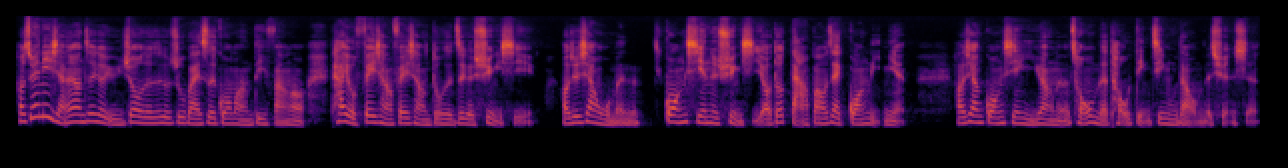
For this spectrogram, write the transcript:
好，所以你想象这个宇宙的这个珠白色光芒的地方哦，它有非常非常多的这个讯息，好，就像我们光纤的讯息哦，都打包在光里面，好像光纤一样呢，从我们的头顶进入到我们的全身。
